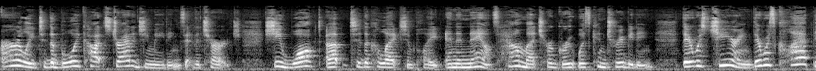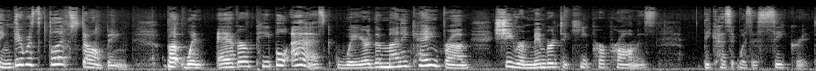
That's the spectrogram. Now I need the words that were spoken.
early to the boycott strategy meetings at the church. She walked up to the collection plate and announced how much her group was contributing. There was cheering, there was clapping, there was foot stomping. But whenever people asked where the money came from, she remembered to keep her promise because it was a secret.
